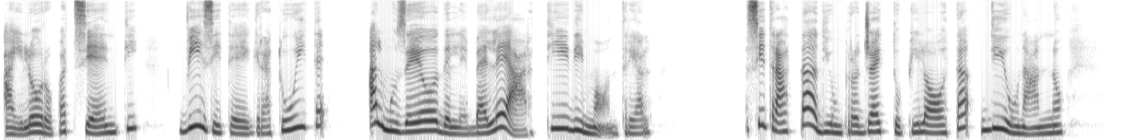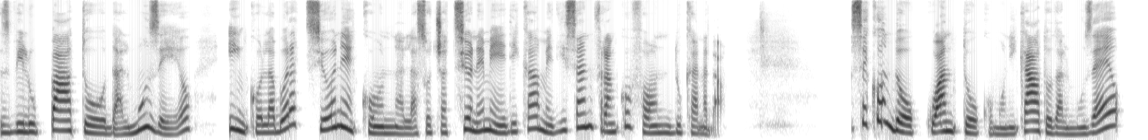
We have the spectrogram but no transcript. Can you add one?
ai loro pazienti visite gratuite al Museo delle Belle Arti di Montreal. Si tratta di un progetto pilota di un anno, sviluppato dal museo in collaborazione con l'Associazione medica Médecins Francophones du Canada. Secondo quanto comunicato dal museo,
